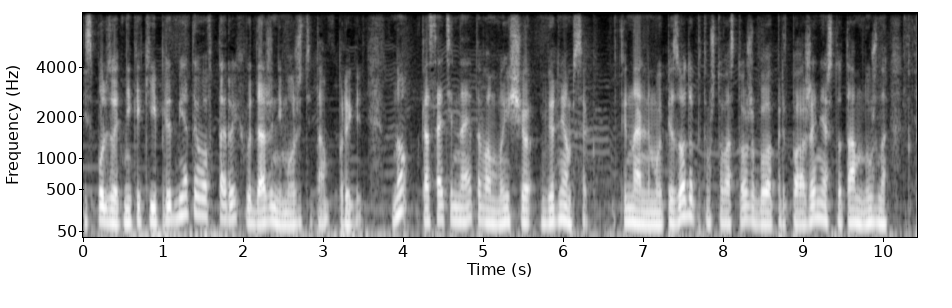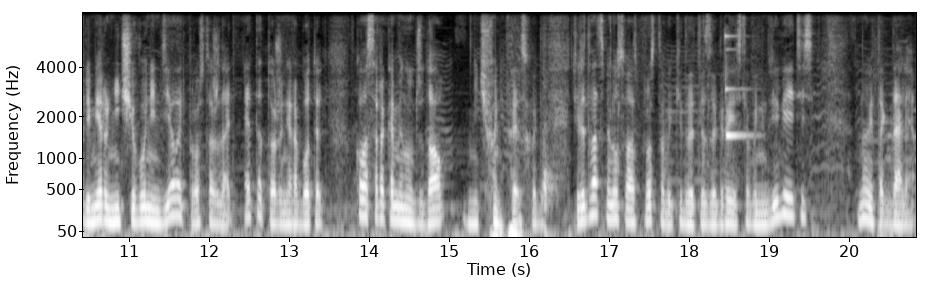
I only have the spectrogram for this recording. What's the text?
использовать никакие предметы, во-вторых, вы даже не можете там прыгать. Но касательно этого мы еще вернемся к финальному эпизоду, потому что у вас тоже было предположение, что там нужно, к примеру, ничего не делать, просто ждать. Это тоже не работает. Около 40 минут ждал, ничего не происходит. Через 20 минут вас просто выкидывает из игры, если вы не двигаетесь, ну и так далее.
